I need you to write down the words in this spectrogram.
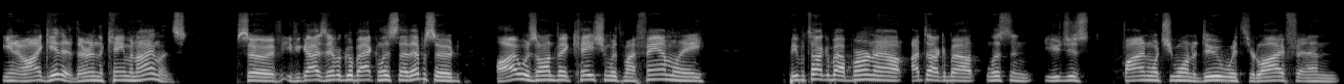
you know, I get it. They're in the Cayman Islands. So if, if you guys ever go back and listen to that episode, I was on vacation with my family. People talk about burnout. I talk about listen, you just find what you want to do with your life and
